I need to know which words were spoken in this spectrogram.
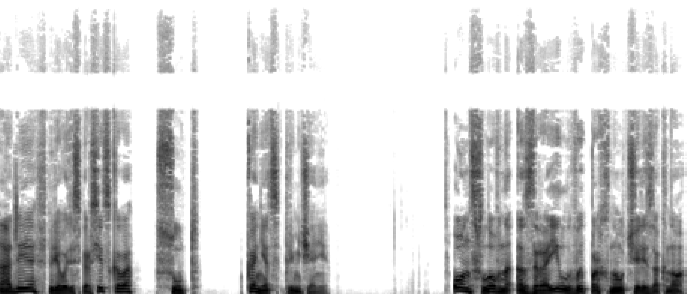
Адлия в переводе с персидского суд. Конец примечания. Он, словно Азраил, выпорхнул через окно.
